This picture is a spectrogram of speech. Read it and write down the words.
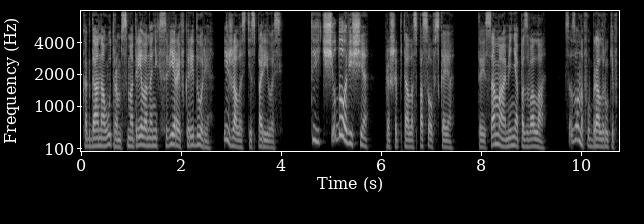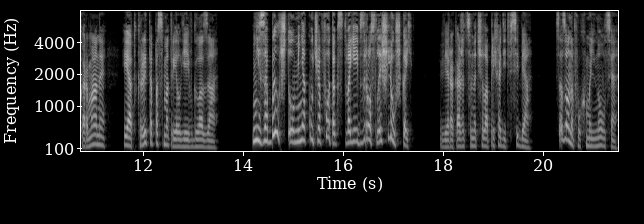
когда она утром смотрела на них с Верой в коридоре, и жалость испарилась. «Ты чудовище!» — прошептала Спасовская. «Ты сама меня позвала», Сазонов убрал руки в карманы и открыто посмотрел ей в глаза. «Не забыл, что у меня куча фоток с твоей взрослой шлюшкой?» Вера, кажется, начала приходить в себя. Сазонов ухмыльнулся.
